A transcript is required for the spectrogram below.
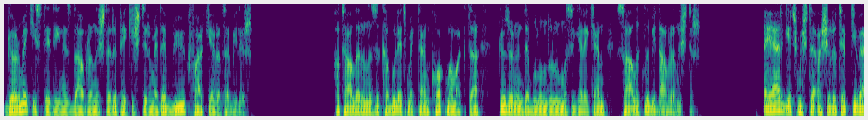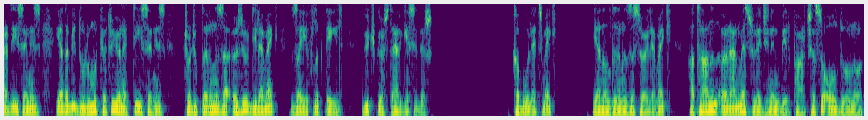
görmek istediğiniz davranışları pekiştirmede büyük fark yaratabilir. Hatalarınızı kabul etmekten korkmamak da göz önünde bulundurulması gereken sağlıklı bir davranıştır. Eğer geçmişte aşırı tepki verdiyseniz ya da bir durumu kötü yönettiyseniz, çocuklarınıza özür dilemek zayıflık değil, güç göstergesidir. Kabul etmek, yanıldığınızı söylemek, hatanın öğrenme sürecinin bir parçası olduğunu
